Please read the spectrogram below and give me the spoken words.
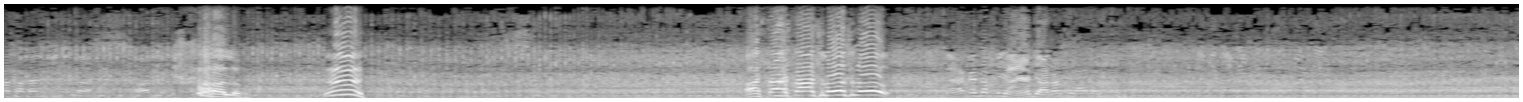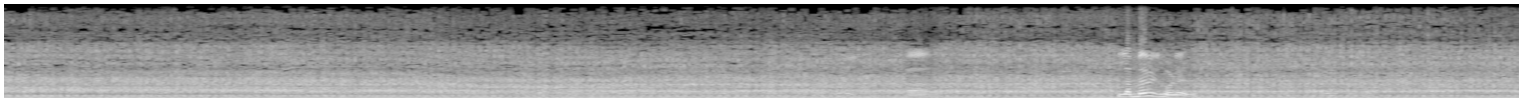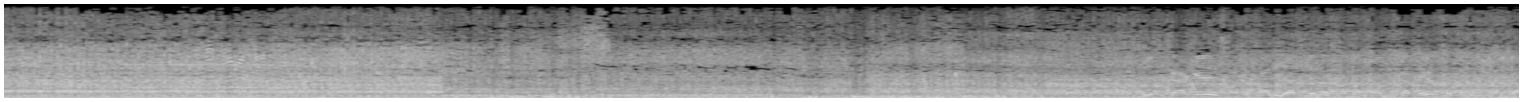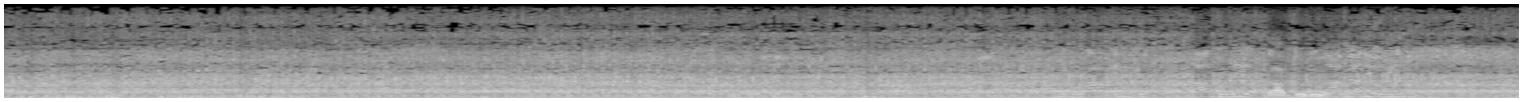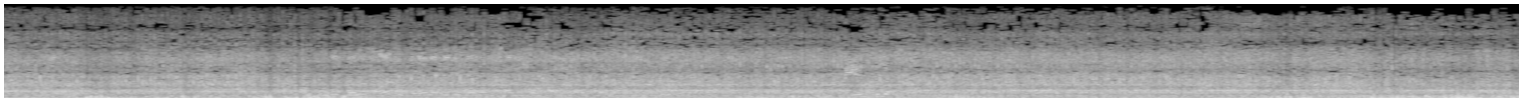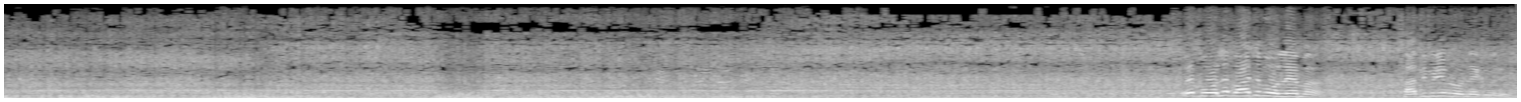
ਆ ਸਾਡਾ ਕੀ ਲੈ ਆ ਲਓ ਹਾਲੋ ਆਸਤਾ ਆਸਤਾ ਸਲੋ ਸਲੋ ਮੈਂ ਕਹਿੰਦਾ ਭਜਾਇਆ ਜ਼ਿਆਦਾ ਸਵਾਦ ਆ ਹਾਂ ਲੰਮੇ ਵੀ ਥੋੜੇ तो कम अज कम का डेढ़ सौ तक नीचे जा रहा है दाब थोड़ी दाब जा रही हो ਇਹ ਬੋਲਨੇ ਬਾਅਦ ਚ ਬੋਲਨੇ ਮੈਂ। ਸਾਦੀ ਵੀਡੀਓ ਬਣਾਉਣੇ ਇੱਕ ਵਾਰੀ।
